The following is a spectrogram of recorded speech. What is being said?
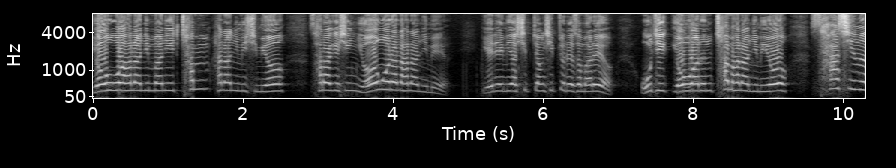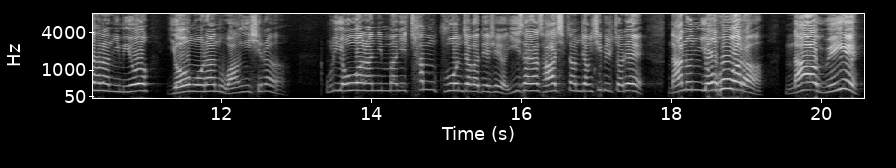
여호와 하나님만이 참 하나님이시며 살아계신 영원한 하나님이에요. 예레미야 10장 10절에서 말해요. 오직 여호와는 참 하나님이요 사시는 하나님이요 영원한 왕이시라. 우리 여호와 하나님만이 참 구원자가 되셔요. 이사야 43장 11절에 나는 여호와라 나 외에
